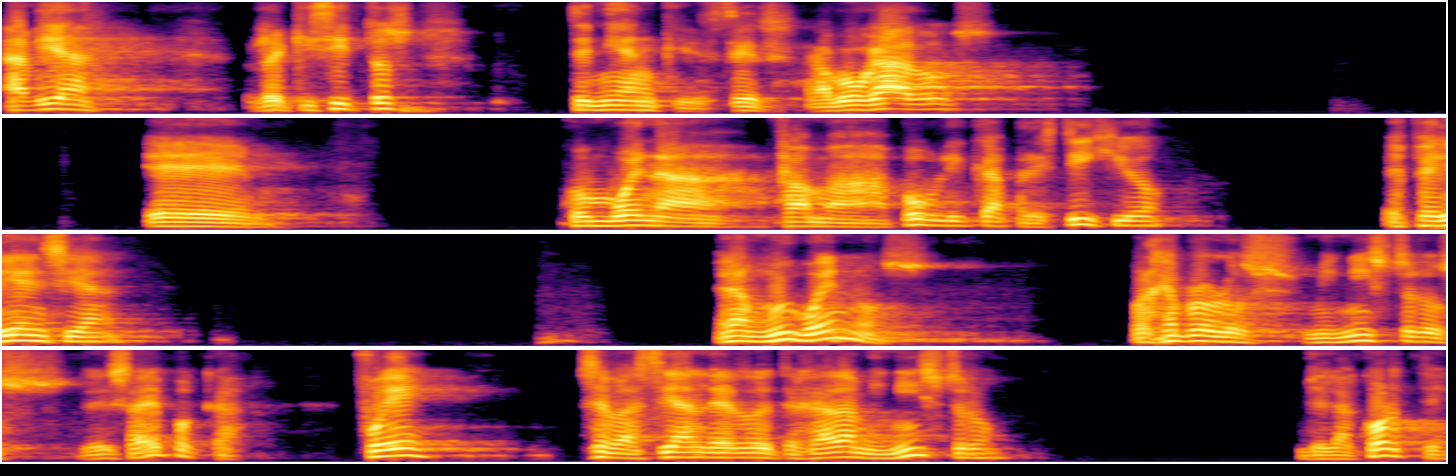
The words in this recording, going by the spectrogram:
Había requisitos tenían que ser abogados, eh, con buena fama pública, prestigio, experiencia. Eran muy buenos. Por ejemplo, los ministros de esa época. Fue Sebastián Lerdo de Tejada ministro de la Corte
